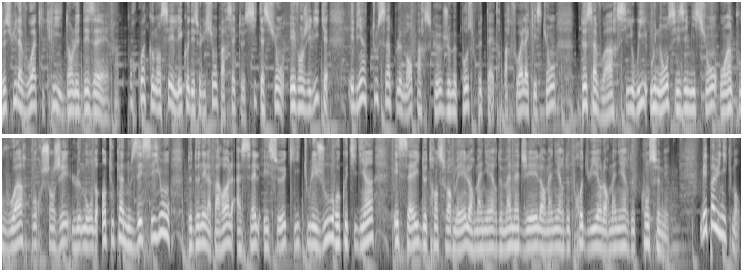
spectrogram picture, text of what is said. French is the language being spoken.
Je suis la voix qui crie dans le désert. Pourquoi commencer l'écho des solutions par cette citation évangélique? Eh bien tout simplement parce que je me pose peut-être parfois la question de savoir si oui ou non ces émissions ont un pouvoir pour changer le monde. En tout cas, nous essayons de donner la parole à celles et ceux qui tous les jours au quotidien essayent de transformer leur manière de manager, leur manière de produire, leur manière de consommer. Mais pas uniquement.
